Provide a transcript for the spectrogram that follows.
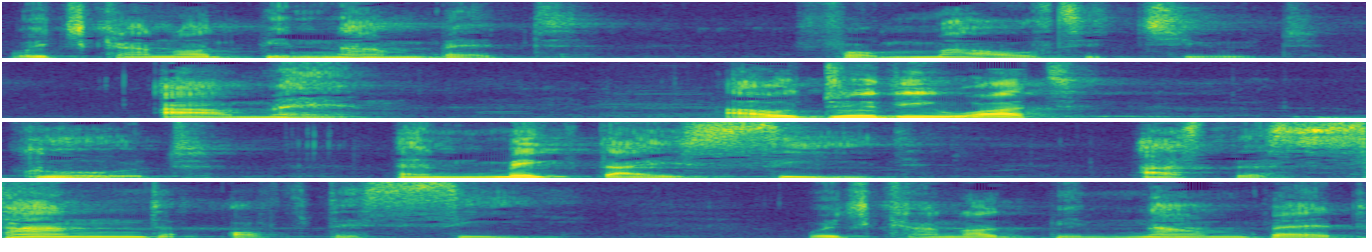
which cannot be numbered for multitude. Amen. I'll do thee what? Good. And make thy seed as the sand of the sea, which cannot be numbered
